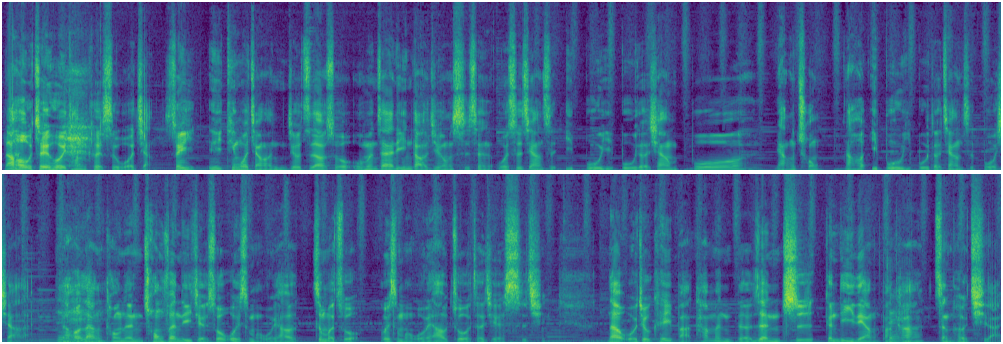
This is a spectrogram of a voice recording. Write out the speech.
然后最后一堂课是我讲，所以你听我讲完，你就知道说我们在领导金融市政，我是这样子一步一步的像剥洋葱，然后一步一步的这样子剥下来，然后让同仁充分理解说为什么我要这么做，为什么我要做这件事情，那我就可以把他们的认知跟力量把它整合起来，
